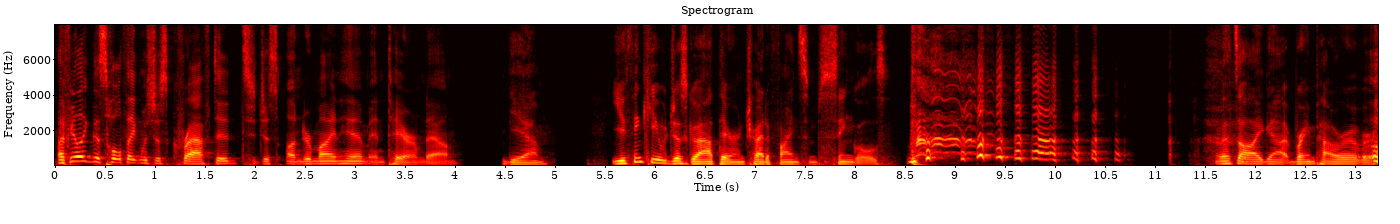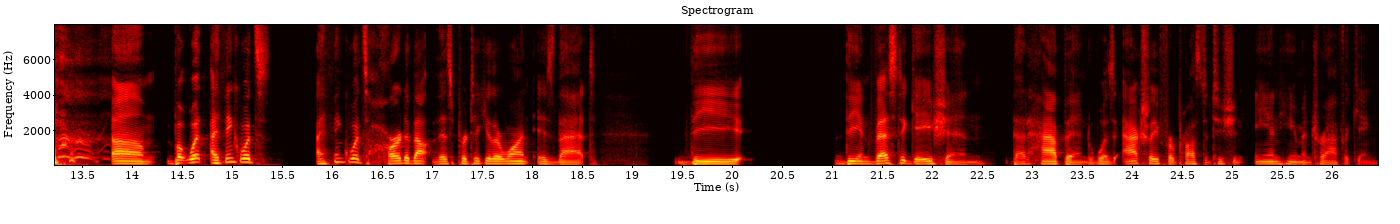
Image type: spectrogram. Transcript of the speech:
I feel like this whole thing was just crafted to just undermine him and tear him down. Yeah. You think he would just go out there and try to find some singles? That's all I got. Brain power over. Um, but what I think what's I think what's hard about this particular one is that the the investigation that happened was actually for prostitution and human trafficking.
